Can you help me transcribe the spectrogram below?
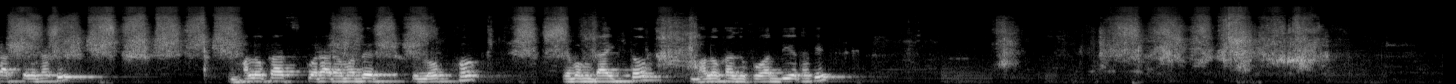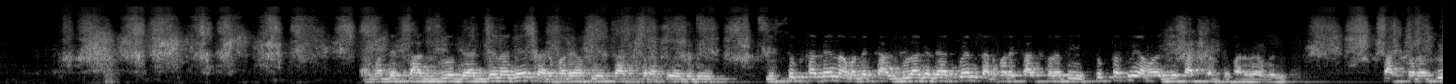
কাজ করে থাকি। ভালো কাজ করার আমাদের লক্ষ্য এবং দায়িত্ব, ভালো কাজ উপহার দিয়ে থাকি। আমাদের কাজগুলো দেখবেন আগে, তারপরে আপনি কাজ করাতে যদি ইচ্ছুক থাকেন, আমাদের কাজগুলো আগে দেখবেন, তারপরে কাজ করাতে ইচ্ছুক থাকলে আমাদের কাজ করতে পারবে। কাজ করাতে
